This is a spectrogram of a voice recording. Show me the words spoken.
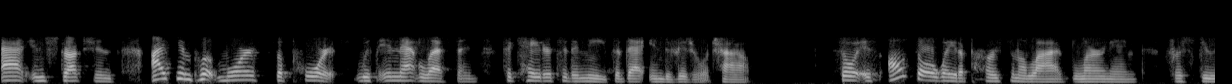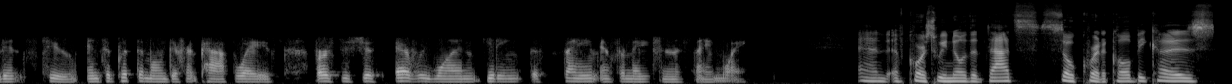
add instructions. I can put more supports within that lesson to cater to the needs of that individual child. So it's also a way to personalize learning for students too and to put them on different pathways versus just everyone getting the same information the same way. And of course, we know that that's so critical because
